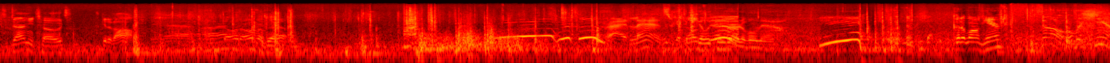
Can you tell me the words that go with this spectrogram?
It's done, you toads. Let's get it off. Right, Lance, we got to the killer convertible now. Cut it along here? No, over here.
